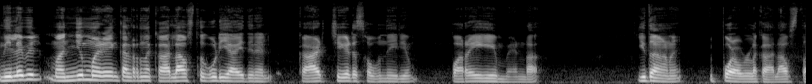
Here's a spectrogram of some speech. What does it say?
നിലവിൽ മഞ്ഞും മഴയും കലർന്ന കാലാവസ്ഥ കൂടിയായതിനാൽ കാഴ്ചയുടെ സൗന്ദര്യം പറയുകയും വേണ്ട. ഇതാണ് ഇപ്പോഴുള്ള കാലാവസ്ഥ.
